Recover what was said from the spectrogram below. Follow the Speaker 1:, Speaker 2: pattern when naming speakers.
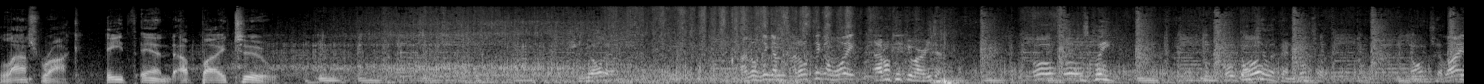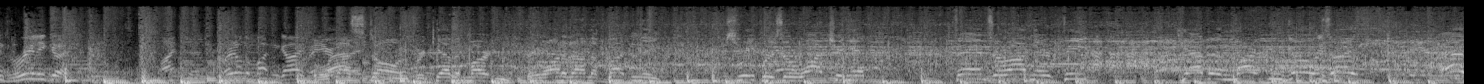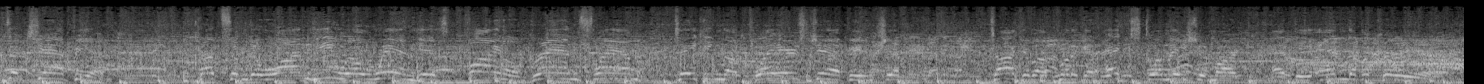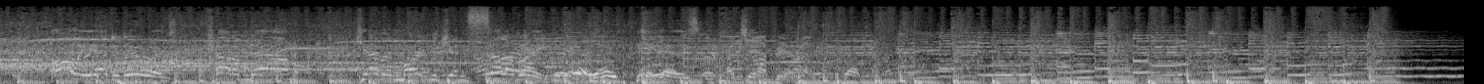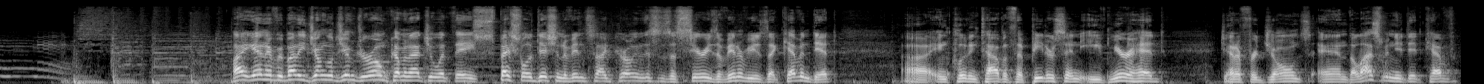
Speaker 1: Last Rock, eighth end, up by two.
Speaker 2: I don't think I'm. I don't think I'm white.
Speaker 3: I don't think you are either.
Speaker 2: Oh, oh.
Speaker 3: It's clean. Oh, don't
Speaker 2: Oh.
Speaker 3: kill it, Ben. Don't kill it. Don't kill it.
Speaker 2: Line's really good. Line's good. Right on the button, guys. Right here,
Speaker 1: Last
Speaker 2: guys.
Speaker 1: stone for Kevin Martin. They want it on the button. The sweepers are watching it. Fans are on their feet. Kevin Martin goes out as a champion. Cuts him to one. He will win his final Grand Slam, taking the Players' Championship. Talk about putting an exclamation mark at the end of a career. All he had to do was cut him down. Kevin Martin can celebrate. He is a champion.
Speaker 4: Hi again, everybody. Jungle Jim Jerome coming at you with a special edition of Inside Curling. This is a series of interviews that Kevin did, uh, including Tabitha Peterson, Eve Muirhead, Jennifer Jones, and the last one you did, Kev,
